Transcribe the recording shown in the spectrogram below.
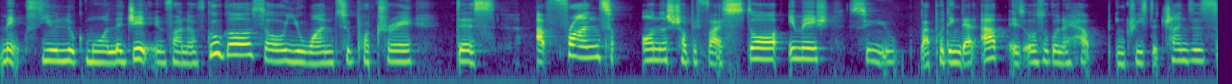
makes you look more legit in front of Google. So you want to portray this upfront on a Shopify store image. So you, by putting that up, is also going to help increase the chances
